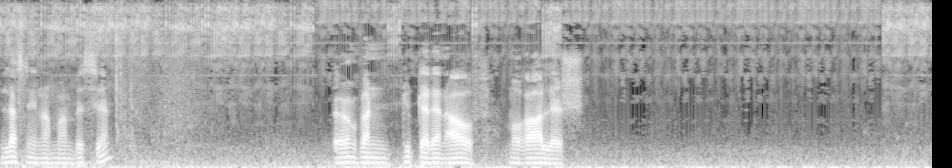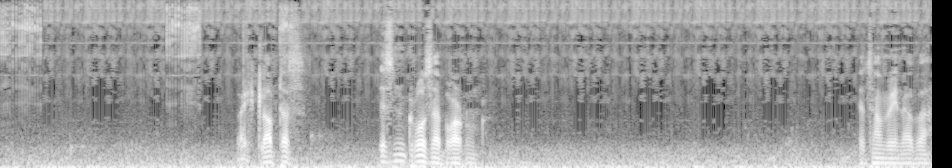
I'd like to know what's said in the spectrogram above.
Lassen ihn noch mal ein bisschen. Irgendwann gibt er dann auf. Moralisch. Aber ich glaube, das ist ein großer Brocken. Jetzt haben wir ihn aber.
